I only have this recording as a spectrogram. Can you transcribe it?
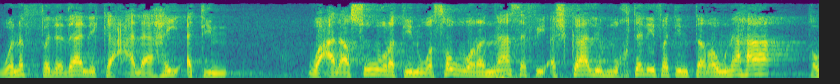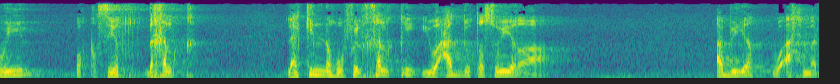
ونفذ ذلك على هيئة وعلى صورة وصور الناس في أشكال مختلفة ترونها طويل وقصير ده خلق. لكنه في الخلق يعد تصويرا أبيض وأحمر.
